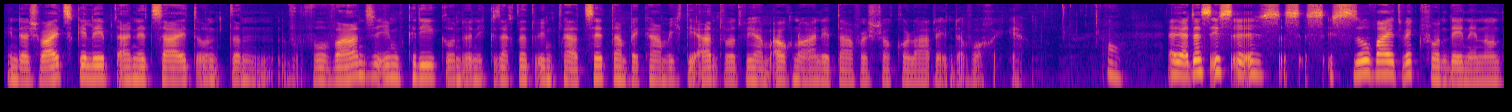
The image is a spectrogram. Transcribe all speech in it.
in der Schweiz gelebt eine Zeit und dann, wo waren Sie im Krieg? Und wenn ich gesagt habe, im KZ, dann bekam ich die Antwort, wir haben auch nur eine Tafel Schokolade in der Woche gehabt. Oh. Ja, das ist, es, es ist so weit weg von denen und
